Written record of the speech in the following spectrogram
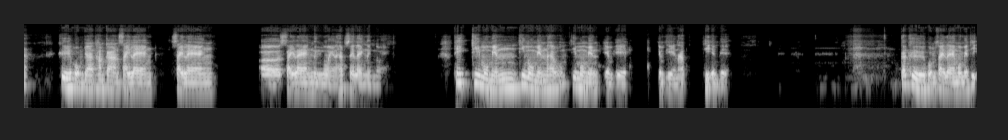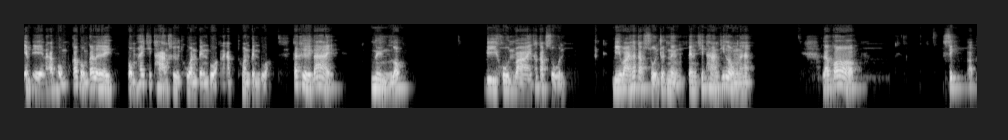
คือผมจะทำการใส่แรง ใส่แรง เอ่อใส่แรงหนึ่งหน่วยนะครับ ใส่แรงหนึ่งหน่วย ที่ที่โมเมนต์ที่โมเมนต์นะครับ ผมที่โมเมนต์ MA MA นะครับ ที่ MA ก็คือผมใส่แรงโมเมนต์ที่ MA นะครับ ผมก็ผมก็เลยผมให้ทิศทางคือทวนเป็นบวกนะครับ ทวนเป็นบวก ก็คือได้หนึ่งลบ b คูณ y เท่ากับศูนย์ by เท่ากับศูนย์จุดหนึ่งเป็นทิศทางที่ลงนะฮะ แล้วก็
